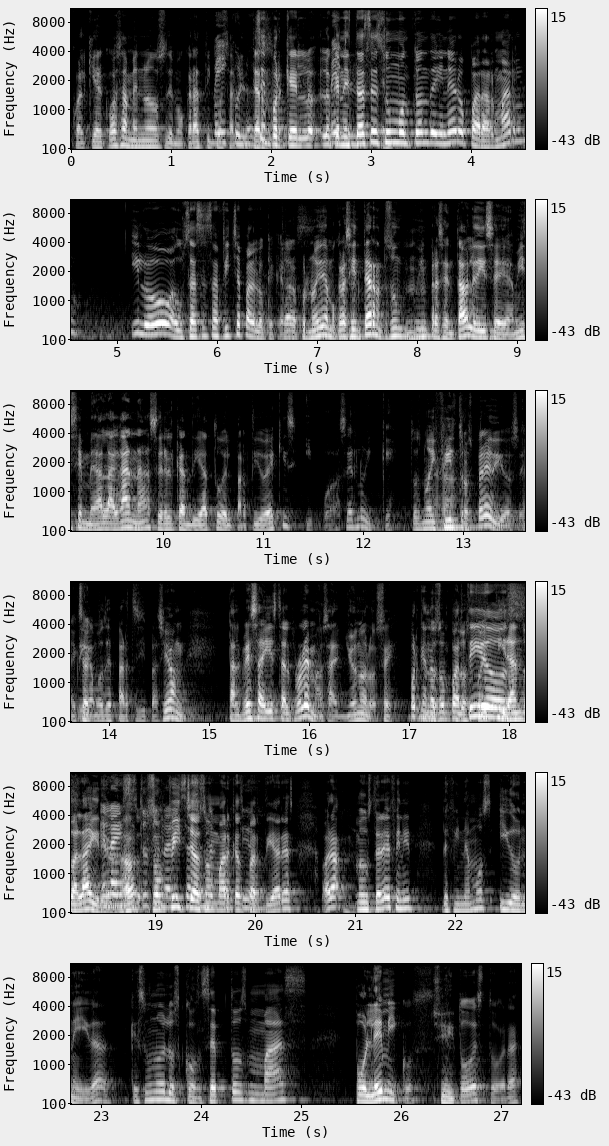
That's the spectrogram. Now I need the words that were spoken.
cualquier cosa menos democráticos al interno. Sí, porque lo, lo que necesitas es un montón de dinero para armarlo y luego usas esa ficha para lo que Claro, quieras. pero no hay democracia interna. Entonces, un Ujú. impresentable dice, a mí se me da la gana ser el candidato del partido X y puedo hacerlo y qué. Entonces, no hay Ajá. filtros previos, eh, Exacto. digamos, de participación. Tal vez ahí está el problema. O sea, yo no lo sé. Porque no son lo partidos. estoy tirando al aire. Son fichas, son marcas partido. partidarias. Ahora, me gustaría definir, definamos idoneidad, que es uno de los conceptos más polémicos Sí. en todo esto, ¿verdad?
